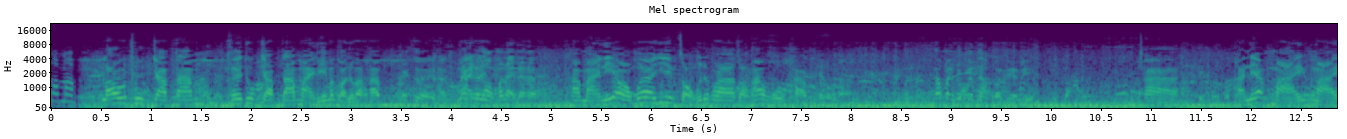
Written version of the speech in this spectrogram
ก็มาเราถูกจับตามเคยถูกจับตามหมายนี้มาก่อนหรือเปล่าครับ ไม่เคยครับไม่เคยออกเมื่อไหร่นะครับอ่าหมายนี้ออกเมื่อ 22พฤษภาคม256ครับทำไมเพิ่งมาจับตอนนี้พี่อ่า อันเนี้ยหมายหมาย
